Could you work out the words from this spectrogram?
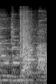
you like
